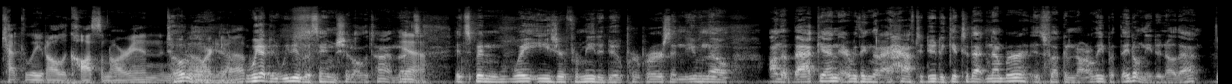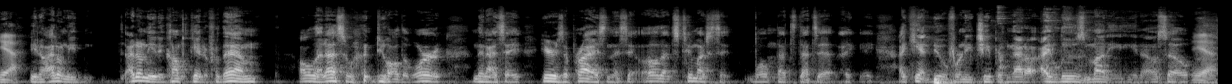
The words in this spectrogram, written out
calculate all the costs on our end and Totally, up. We had to, we do the same shit all the time. That's, Yeah. It's been way easier for me to do it per person, even though on the back end, everything that I have to do to get to that number is fucking gnarly, but they don't need to know that. Yeah. You know, I don't need, I don't need to complicate it for them. I'll let us do all the work. And then I say, here's a price. And they say, oh, that's too much. I say, well, that's, that's it. I, I can't do it for any cheaper than that. I lose money, you know? So Yeah.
